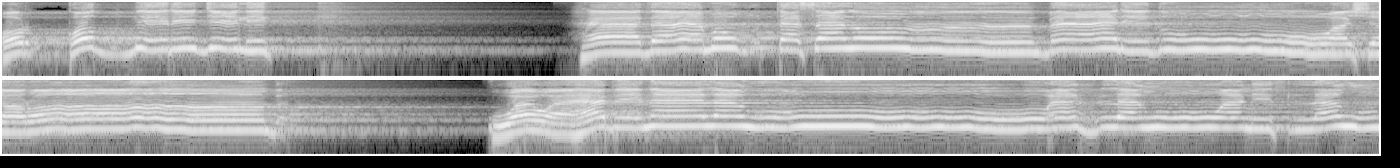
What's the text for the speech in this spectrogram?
أرقض برجلك. هذا مغتسل بارد وشراب ووهبنا له أهله ومثلهم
